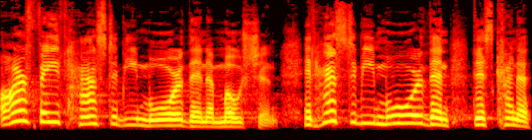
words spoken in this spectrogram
Our faith has to be more than emotion. It has to be more than this kind of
